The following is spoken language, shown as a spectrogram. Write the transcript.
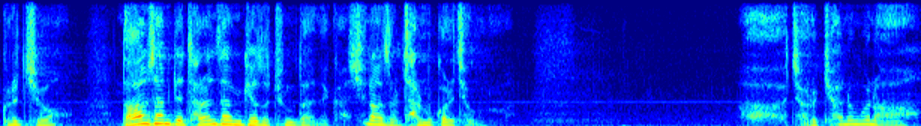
그렇죠? 나은 사람한테 다른 사람이 계속 준다니까. 신앙생활 잘못 가르쳐 보면. 아, 저렇게 하는구나.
